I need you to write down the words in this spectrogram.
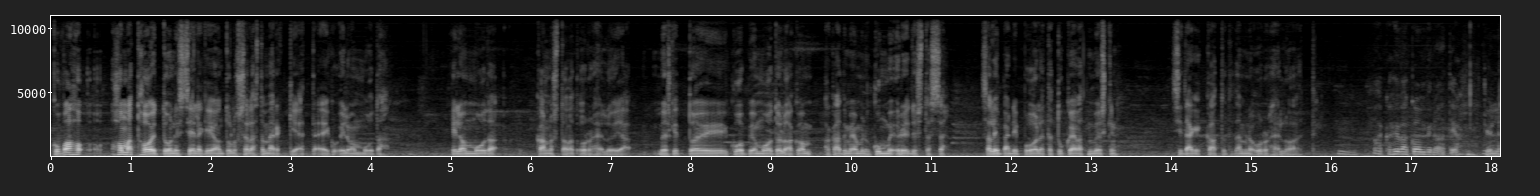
kun vaan hommat hoituu, niin sielläkin on tullut sellaista merkkiä, että ei kun ilman muuta, ilman muuta kannustavat urheiluun. Ja myöskin toi Kuopion muotoiluakatemia on minun kummiyritys tässä salibändin puolella, että tukevat myöskin sitäkin kautta tätä minun urheilua. Että Hmm, aika hyvä kombinaatio. Kyllä.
